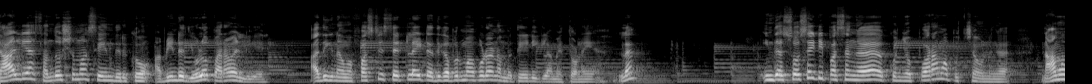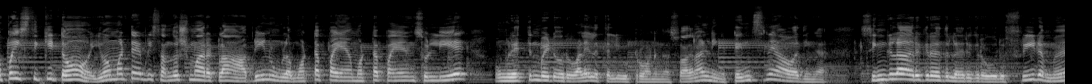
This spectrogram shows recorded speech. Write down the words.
ஜாலியாக சந்தோஷமாக சேர்ந்து இருக்கோம் அப்படின்றது எவ்வளோ பரவாயில்லையே. அதுக்கு நம்ம ஃபஸ்ட்டு செட்டிலைட் அதுக்கப்புறமா கூட நம்ம தேடிக்கலாமே துணைய இல்லை? இந்த சொசைட்டி பசங்க கொஞ்சம் பொறாம பிடிச்சவனுங்க. நாம் போய் சிக்கிட்டோம் இவன் மட்டும் எப்படி சந்தோஷமாக இருக்கலாம் அப்படின்னு உங்களை மொட்டை பையன் மொட்டை பையன் சொல்லியே உங்களை எடுத்துன்னு போயிட்டு ஒரு வலையில் தள்ளி விட்ருவானுங்க ஸோ அதனால் நீங்கள் டென்ஷனே ஆகாதீங்க சிங்கிளாக இருக்கிறதுல இருக்கிற ஒரு ஃப்ரீடமு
